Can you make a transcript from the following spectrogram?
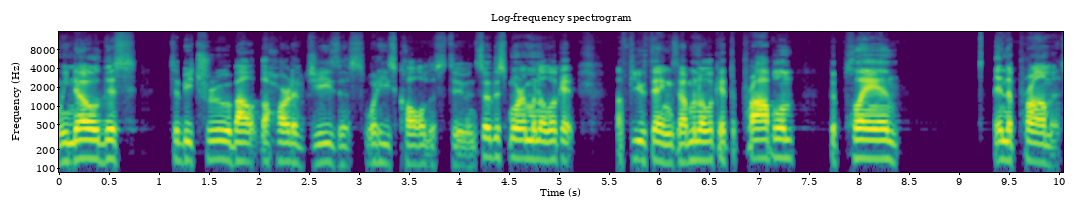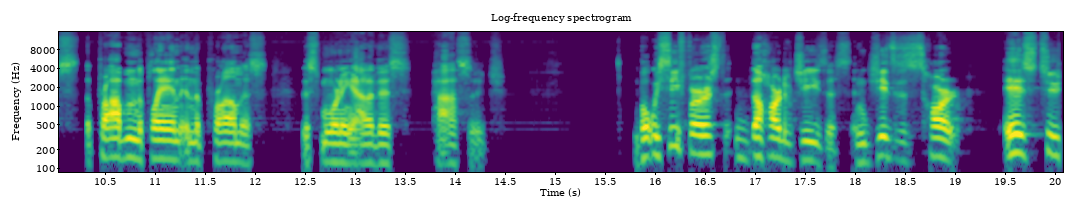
We know this to be true about the heart of Jesus, what he's called us to. And so this morning I'm going to look at a few things. I'm going to look at the problem, the plan, and the promise. The problem, the plan, and the promise this morning out of this passage. But we see first the heart of Jesus. And Jesus' heart is to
